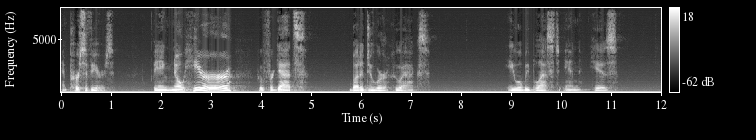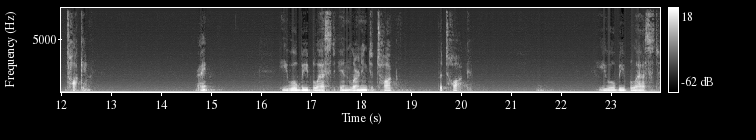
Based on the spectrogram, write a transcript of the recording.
and perseveres, being no hearer who forgets, but a doer who acts. He will be blessed in his talking. Right? He will be blessed in learning to talk the talk. He will be blessed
